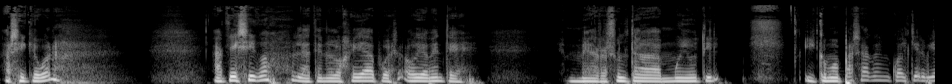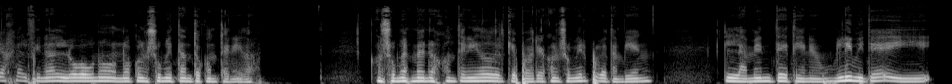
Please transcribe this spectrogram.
Así que bueno, aquí sigo. La tecnología, pues obviamente me resulta muy útil. Y como pasa en cualquier viaje, al final luego uno no consume tanto contenido. Consumes menos contenido del que podría consumir porque también la mente tiene un límite y,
